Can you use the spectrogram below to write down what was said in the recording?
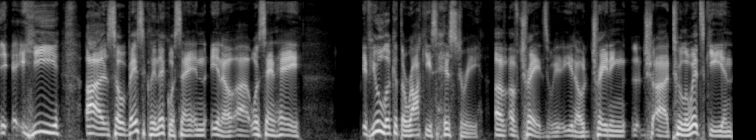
I- I- He, uh, so basically, Nick was saying, you know, uh, was saying, hey, if you look at the Rockies' history of, of trades, we, you know, trading uh, Tulowitzki and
